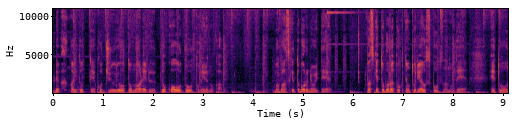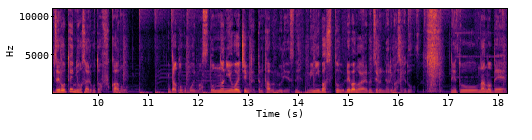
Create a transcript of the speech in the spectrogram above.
レバンガにとってこう重要と思われるどこをどう止めるのか、まあ、バスケットボールにおいてバスケットボールは得点を取り合うスポーツなので、えっと、0点に抑えることは不可能だと思います。どんなに弱いチームとやっても多分無理ですね。ミニバスとレバンガがやれば0になりますけど。えっと、なので、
